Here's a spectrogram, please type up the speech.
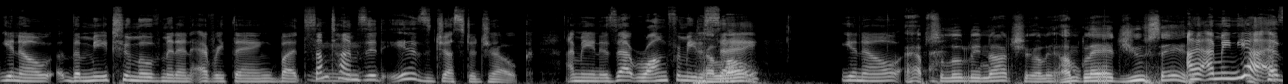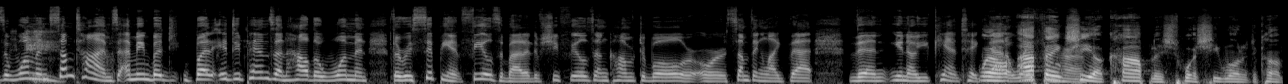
you know, the Me Too movement and everything, but sometimes mm. it is just a joke. I mean, is that wrong for me to Hello? say? You know, absolutely not, Shirley. I'm glad you said it. I, I mean, yeah, as a woman, sometimes. I mean, but but it depends on how the woman, the recipient, feels about it. If she feels uncomfortable or, or something like that, then you know you can't take well, that away Well, I from think her. she accomplished what she wanted to come.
